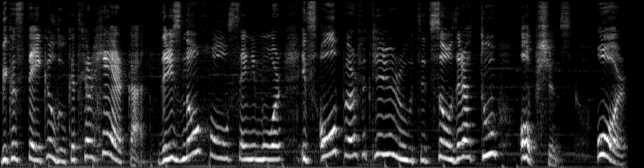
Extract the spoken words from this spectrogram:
because take a look at her haircut. There is no holes anymore, it's all perfectly rooted, so there are two options. Or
